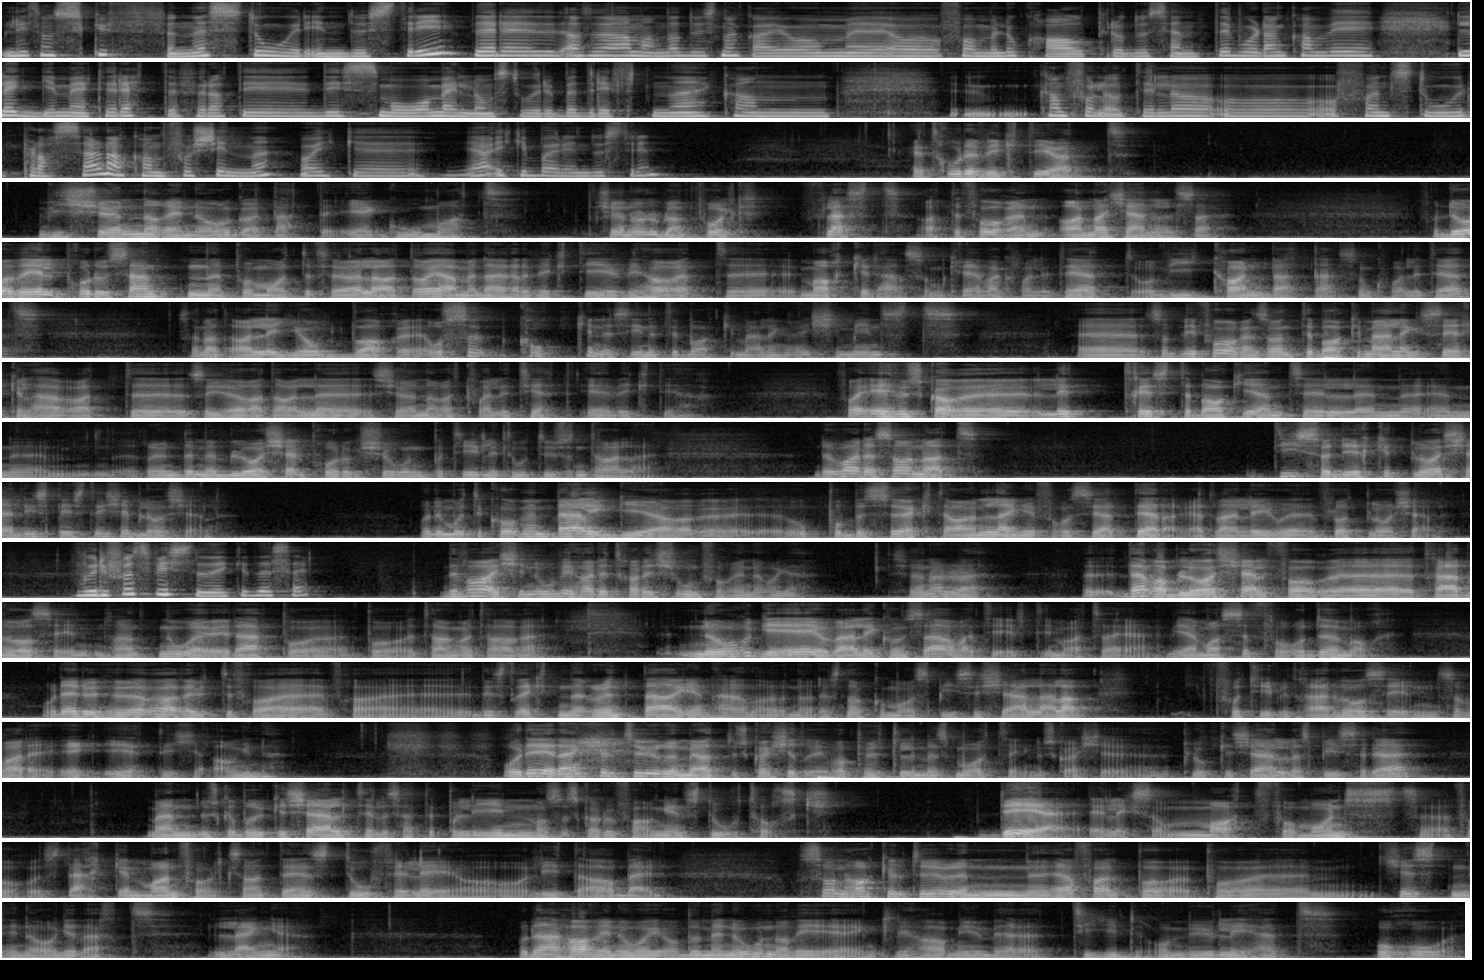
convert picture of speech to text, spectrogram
litt sånn skuffende storindustri. Dere, altså Amanda, du snakka jo om eh, å få med lokalprodusenter. Hvordan kan vi legge mer til rette for at de, de små og mellomstore bedriftene kan, kan få lov til å, å, å, få en stor plass her, da, kan få skinne, og ikke, ja, ikke bare industrien? Jeg tror det er viktig at vi skjønner i Norge at dette er god mat. Skjønner du blant folk flest at det får en anerkjennelse? For da vil produsentene på en måte føle at å ja, men der er det viktig, vi har et uh, marked her som krever kvalitet, og vi kan dette som kvalitet. Sånn at alle jobber eh, Også kokkene sine tilbakemeldinger, ikke minst. Uh, sånn at vi får en sånn tilbakemeldingssirkel her at, uh, som gjør at alle skjønner at kvalitet er viktig her. For jeg husker litt trist tilbake igjen til en, en runde med blåskjellproduksjon på tidlig 2000-tallet. Da var det sånn at de som dyrket blåskjell, de spiste ikke blåskjell. Og det måtte komme en belgier eh, opp på besøk til anlegget for å si at det der er et veldig eh, flott blåskjell. Hvorfor spiste de ikke det selv? Det var ikke noe vi hadde tradisjon for i Norge. Skjønner du det? Det var blåskjell for 30 eh, år siden. Sant? Nå er vi der på, på tang og tare. Norge er jo veldig konservativt i matveien. Vi har masse fordømmer. Og det du hører ute fra, fra distriktene rundt Bergen her når, når det er snakk om å spise skjell, eller for 20-30 år siden så var det 'jeg et ikke agne'. Og det er den kulturen med at du skal ikke drive og putle med småting. Du skal ikke plukke skjell og spise det. Men du skal bruke skjell til å sette på linen, og så skal du fange en stor torsk. Det er liksom mat for monster, for sterke mannfolk. Sant? Det er stor filet og, lite arbeid. Sånn har kulturen, iallfall på, på um, kysten i Norge, vært lenge. Og der har vi noe å jobbe med nå, når vi egentlig har mye bedre tid og mulighet og råd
